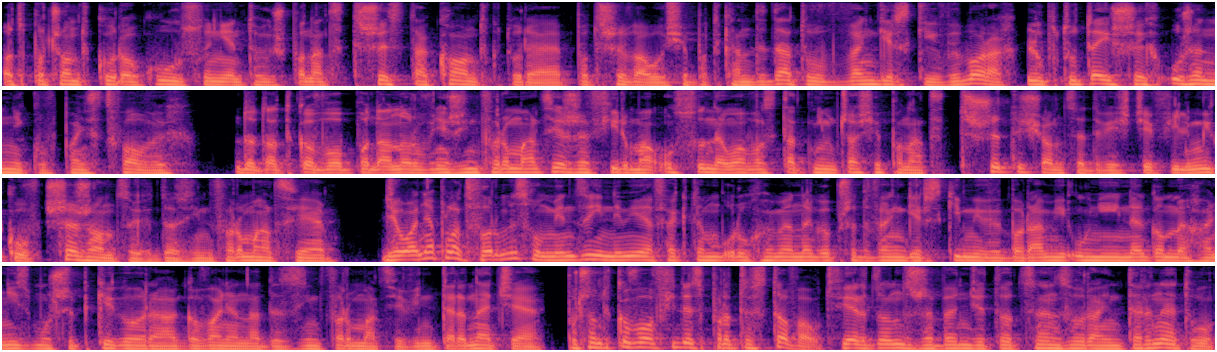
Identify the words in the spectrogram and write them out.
Od początku roku usunięto już ponad 300 kont, które podszywały się pod kandydatów w węgierskich wyborach lub tutejszych urzędników państwowych. Dodatkowo podano również informację, że firma usunęła w ostatnim czasie ponad 3200 filmików szerzących dezinformację. Działania Platformy są m.in. efektem uruchomionego przed węgierskimi wyborami unijnego mechanizmu szybkiego reagowania na dezinformację w internecie. Początkowo Fidesz protestował, twierdząc, że będzie to cenzura internetu.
